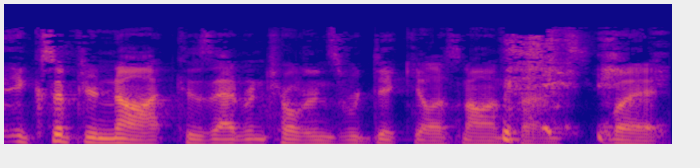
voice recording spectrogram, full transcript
Except you're not because Advent Children's ridiculous nonsense. but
